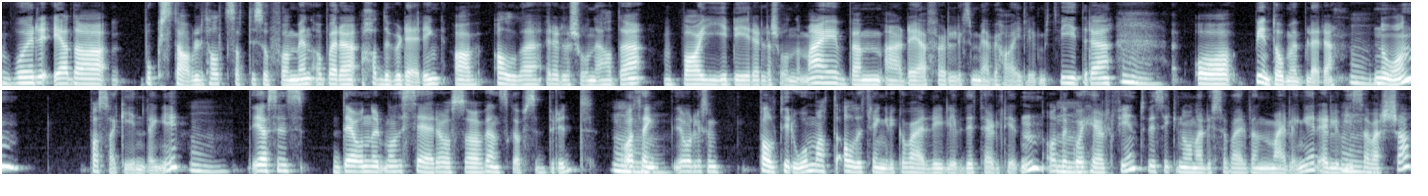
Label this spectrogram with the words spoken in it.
Hvor jeg da bokstavelig talt satt i sofaen min og bare hadde vurdering av alle relasjonene jeg hadde. Hva gir de relasjonene meg? Hvem er det jeg føler liksom jeg vil ha i livet mitt videre? Og begynte å ommøblere. Noen passa ikke inn lenger. Jeg syns det å normalisere også vennskapsbrudd, og, tenk, og liksom falle til ro med at alle trenger ikke å være i livet ditt hele tiden, og det går helt fint hvis ikke noen har lyst til å være venn med meg lenger, eller vice versa.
